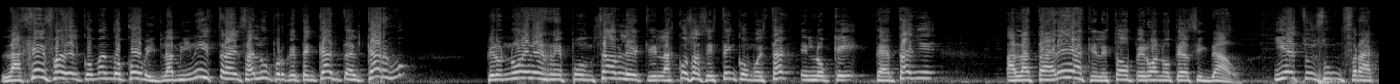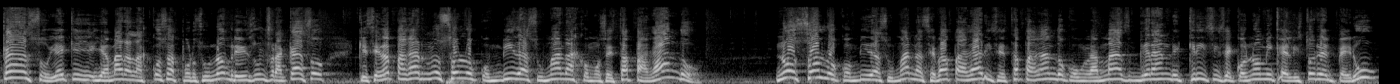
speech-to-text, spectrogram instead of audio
la jefa del comando COVID, la ministra de salud porque te encanta el cargo, pero no eres responsable de que las cosas estén como están en lo que te atañe a la tarea que el Estado peruano te ha asignado. Y esto es un fracaso y hay que llamar a las cosas por su nombre. Es un fracaso que se va a pagar no solo con vidas humanas como se está pagando, no solo con vidas humanas, se va a pagar y se está pagando con la más grande crisis económica de la historia del Perú.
